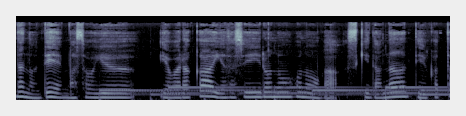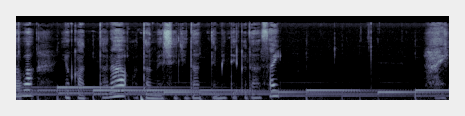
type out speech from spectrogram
なので、まあ、そういう柔らかい優しい色の炎が好きだなっていう方はよかったらお試しになってみてください。はい。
